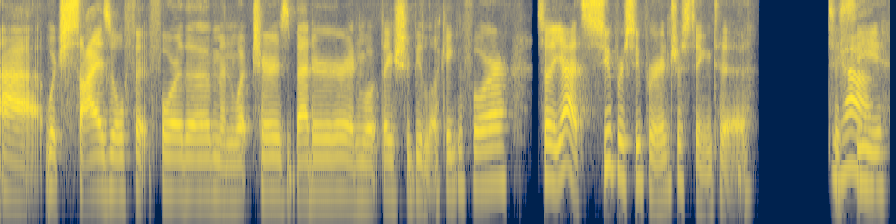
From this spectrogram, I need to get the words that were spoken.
uh, which size will fit for them and what chair is better and what they should be looking for. So yeah, it's super super interesting to to yeah. see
